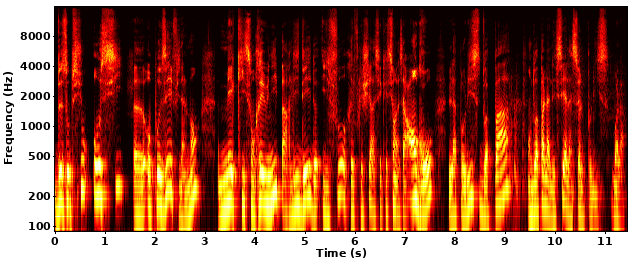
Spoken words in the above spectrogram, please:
deux options aussi euh, opposées finalement, mais qui sont réunies par l'idée de il faut réfléchir à ces questions-là. En gros, la police doit pas, on ne doit pas la laisser à la seule police. Voilà.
